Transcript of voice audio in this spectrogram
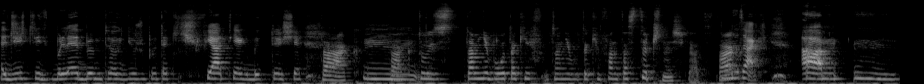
a Dzieci z Bulerbym to już był taki świat, jakby który się... Tak, Mm. tak. Tu jest, tam nie było takich, to nie był taki fantastyczny świat, tak? No tak, a, mm,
